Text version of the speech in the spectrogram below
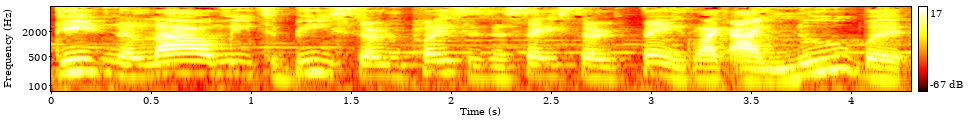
didn't allow me to be certain places and say certain things. Like I knew, but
